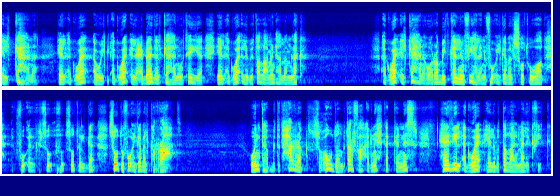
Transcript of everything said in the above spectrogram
الكهنة هي الأجواء أو أجواء العبادة الكهنوتية هي الأجواء اللي بيطلع منها مملكة. أجواء الكهنة هو الرب يتكلم فيها لأن فوق الجبل صوته واضح فوق صوت. صوته فوق الجبل كالرعد. وأنت بتتحرك صعودا بترفع أجنحتك كالنسر. هذه الأجواء هي اللي بتطلع الملك فيك.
